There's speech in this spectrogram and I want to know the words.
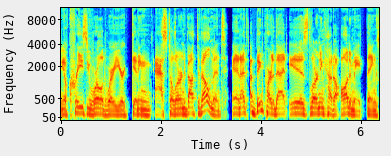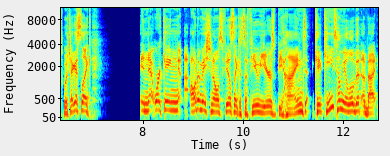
you know crazy world where you're getting asked to learn about development. And a, a big part of that is learning how to automate things which i guess like in networking automation almost feels like it's a few years behind. Can, can you tell me a little bit about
